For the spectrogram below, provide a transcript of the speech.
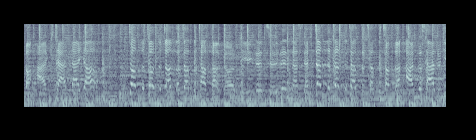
とちょっとちょっと飽きちゃったよ。ちょっとちょっとちょっとちょっとちょっと乗り移るのさちょっとちょっとちょっとちょっとちょっとあの猿に。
